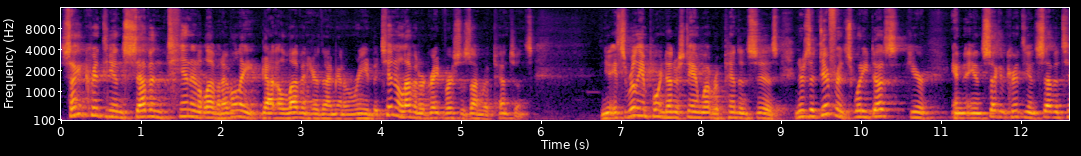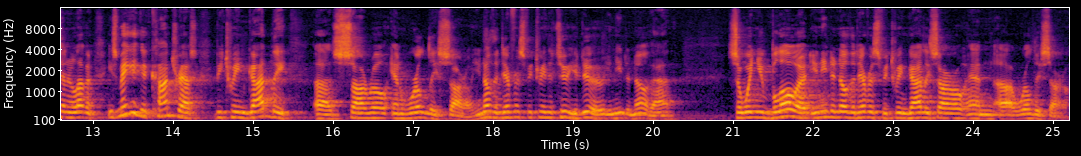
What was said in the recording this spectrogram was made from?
2 Corinthians 7, 10, and 11. I've only got 11 here that I'm going to read, but 10 and 11 are great verses on repentance. It's really important to understand what repentance is. And there's a difference, what he does here in, in 2 Corinthians 7, 10, and 11. He's making a contrast between godly uh, sorrow and worldly sorrow. You know the difference between the two? You do. You need to know that. So when you blow it, you need to know the difference between godly sorrow and uh, worldly sorrow.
